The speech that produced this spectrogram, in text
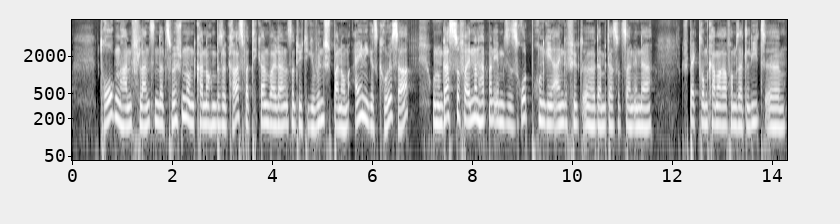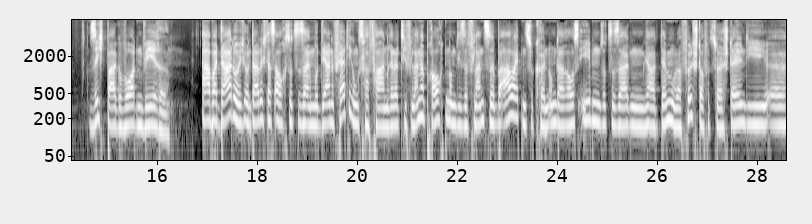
Drogenhandpflanzen dazwischen und kann noch ein bisschen Gras vertickern, weil dann ist natürlich die Gewinnspanne um einiges größer. Und um das zu verhindern, hat man eben dieses Rotbuchengen eingefügt, äh, damit das sozusagen in der Spektrumkamera vom Satellit äh, sichtbar geworden wäre. Aber dadurch und dadurch, dass auch sozusagen moderne Fertigungsverfahren relativ lange brauchten, um diese Pflanze bearbeiten zu können, um daraus eben sozusagen ja Dämme oder Füllstoffe zu erstellen, die äh,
